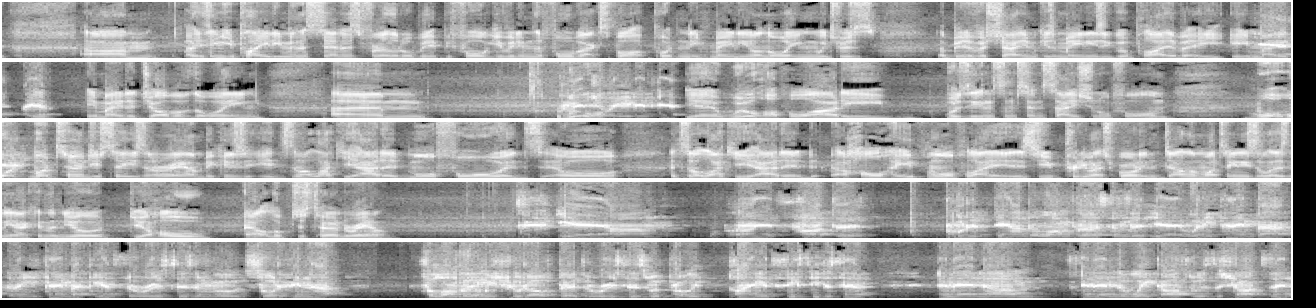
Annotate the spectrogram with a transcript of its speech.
Um, I think you played him in the centres for a little bit before giving him the fullback spot, putting Nick Meaney on the wing, which was a bit of a shame because Meaney's a good player, but he, he made he made a job of the wing. Um, Will, yeah, Will Hopoate was in some sensational form. What what what turned your season around? Because it's not like you added more forwards, or it's not like you added a whole heap more players. You pretty much brought in Dallin Watene-Zelezniak, and then your your whole outlook just turned around. Yeah, um, I mean, it's hard to put it down to one person, but yeah, when he came back, I think he came back against the Roosters and we were sort of in that for longer than we should have, but the Roosters were probably playing at 60%. And then, um, and then the week after was the Sharks, then,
